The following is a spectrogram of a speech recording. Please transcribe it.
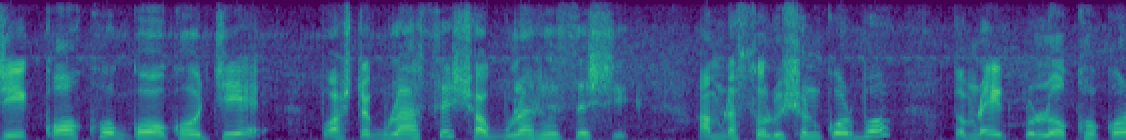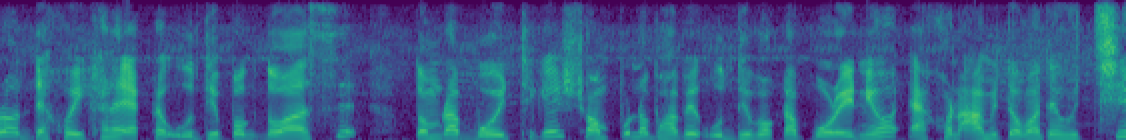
যে ক, খ, গ, ঘ যে প্রশ্নগুলো আছে সবগুলোর হচ্ছে আমরা সলিউশন করব। তোমরা একটু লক্ষ্য করো, দেখো এখানে একটা উদ্দীপক দেওয়া আছে। তোমরা বই থেকে সম্পূর্ণভাবে উদ্দীপকটা পড়ে নিও। এখন আমি তোমাদের হচ্ছে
